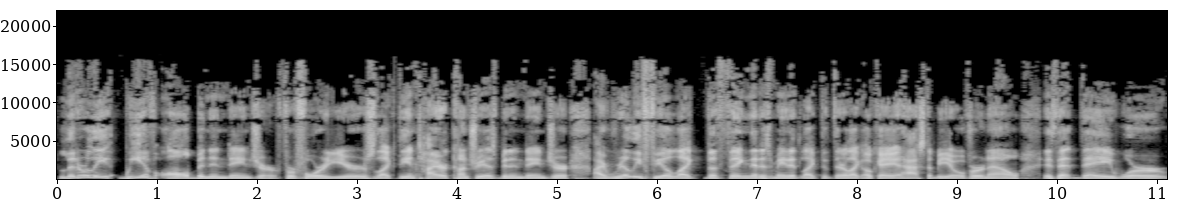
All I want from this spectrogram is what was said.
literally we have all been in danger for 4 years. Like the entire country has been in danger. I really feel like the thing that has made it like that they're like okay, it has to be over now is that they were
